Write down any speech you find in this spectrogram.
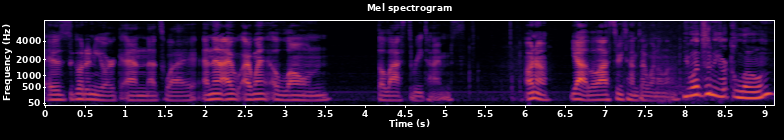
It was to go to New York, and that's why. And then I, I went alone the last three times. Oh, no. Yeah, the last three times I went alone. You went to New York alone?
